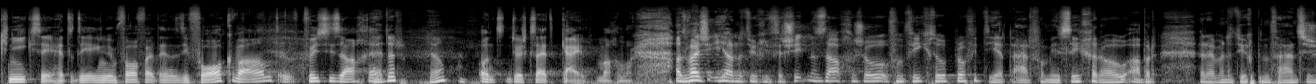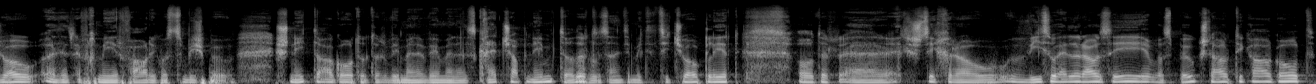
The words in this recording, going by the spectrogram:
Knie gesehen. Hat er dir irgendwie im Vorfeld hat er dich vorgewarnt, äh, gewisse Sachen? Hat er? Ja. Und du hast gesagt, geil, machen wir. Also weißt, ich habe natürlich in verschiedenen Sachen schon vom Victor profitiert, er von mir sicher auch, aber er hat mir natürlich beim Fernsehen schon auch, er hat einfach mehr Erfahrung, was zum Beispiel Schnitt angeht oder wie man, wie man einen Sketch abnimmt, oder? Das habe ich mit der Zeit schon auch gelernt. Oder äh, er ist sicher auch visueller als ich, was Bildgestaltung angeht.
